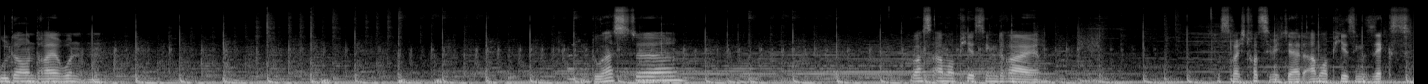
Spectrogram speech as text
Cooldown drei Runden. Und du hast, äh, Du hast Armor Piercing 3. Das reicht trotzdem nicht. Der hat Armor Piercing 6.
